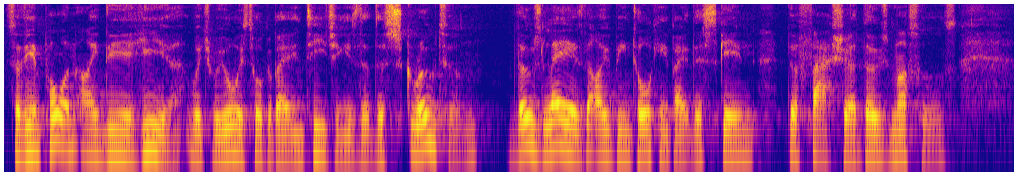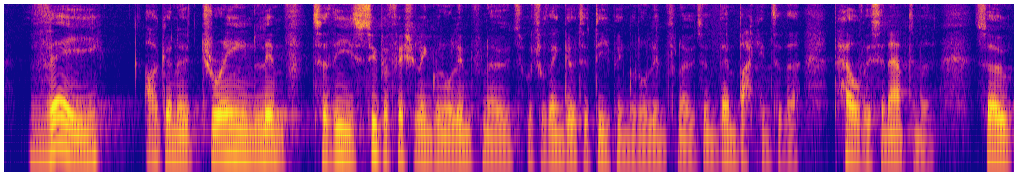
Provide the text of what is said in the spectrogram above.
So the important idea here, which we always talk about in teaching, is that the scrotum, those layers that I've been talking about, the skin, the fascia, those muscles, they are going to drain lymph to these superficial inguinal lymph nodes, which will then go to deep inguinal lymph nodes and then back into the pelvis and abdomen. So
